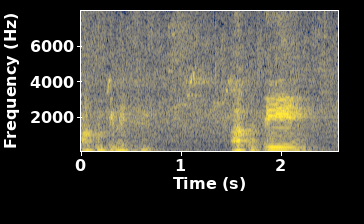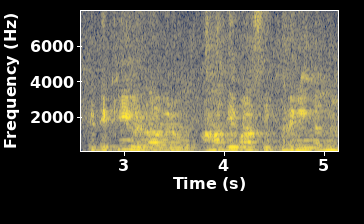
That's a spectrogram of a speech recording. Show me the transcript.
ആ കുട്ടി മരിച്ചു ആ കുട്ടി ഇടുക്കിയിലുള്ള ഒരു ആദിവാസി കുടിലിൽ നിന്ന്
